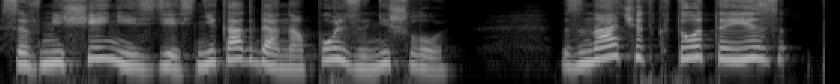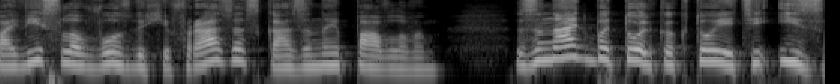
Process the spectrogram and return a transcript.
Совмещение здесь никогда на пользу не шло. Значит, кто-то из повисла в воздухе фраза, сказанная Павловым. Знать бы только, кто эти из,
